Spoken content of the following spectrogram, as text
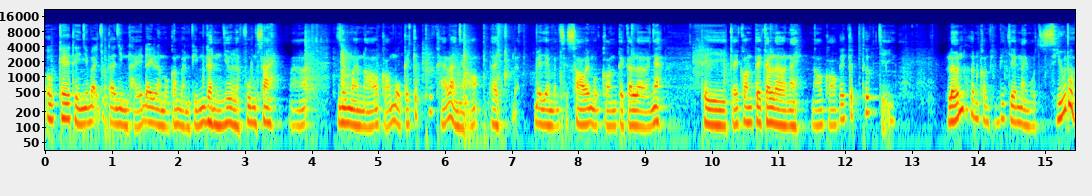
Ok, thì như vậy chúng ta nhìn thấy đây là một con bàn phím gần như là full size. Đó. nhưng mà nó có một cái kích thước khá là nhỏ. Đây, bây giờ mình sẽ so với một con TKL nha. Thì cái con TKL này, nó có cái kích thước chỉ lớn hơn con phím phía trên này một xíu thôi.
